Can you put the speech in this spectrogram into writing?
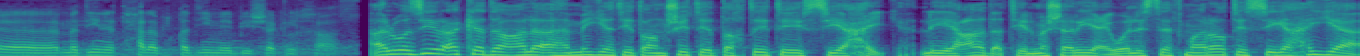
آه، مدينة حلب القديمة بشكل خاص. الوزير أكد على أهمية تنشيط التخطيط السياحي لإعادة المشاريع والاستثمارات السياحية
